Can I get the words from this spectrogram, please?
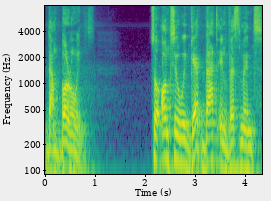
than borrowings. So until we get that investment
